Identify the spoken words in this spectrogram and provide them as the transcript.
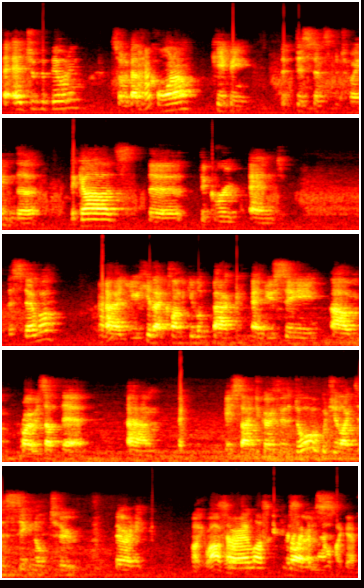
the edge of the building, sort of at the corner, keeping the distance between the the guards, the the group, and the stairwell. Uh, you hear that clunk. You look back and you see um, Rose up there. Um, are you starting to go through the door? Would you like to signal to Veronique? Oh, you are Sorry, I very- lost you for a second. Rose. I guess.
